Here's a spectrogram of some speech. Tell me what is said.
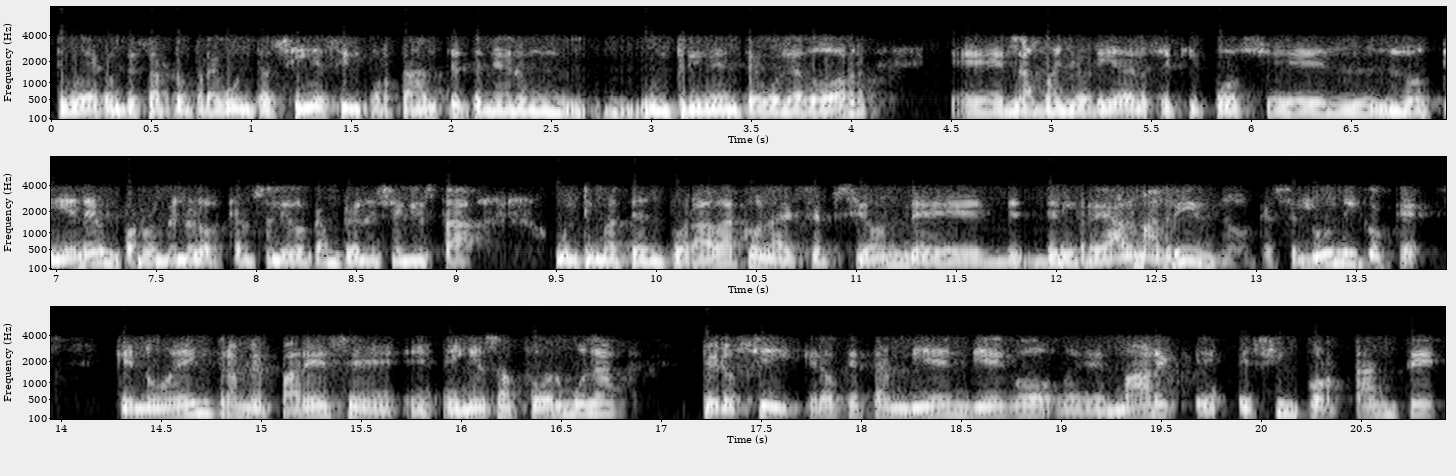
te voy a contestar tu pregunta. Sí, es importante tener un, tridente goleador. Eh, la mayoría de los equipos eh, lo tienen, por lo menos los que han salido campeones en esta última temporada, con la excepción de, de, del Real Madrid, ¿no? que es el único que, que no entra, me parece, en esa fórmula pero sí, creo que también, Diego, eh, Marc, eh, es importante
